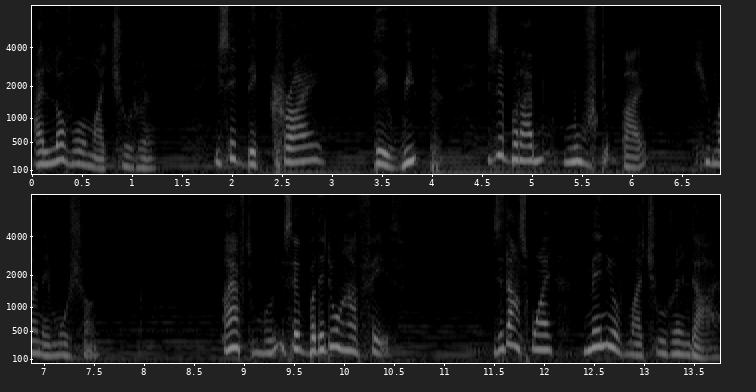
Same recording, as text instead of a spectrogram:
I love all my children. He said, They cry, they weep. He said, But I'm not moved by human emotion. I have to move. He said, But they don't have faith. He said, That's why many of my children die.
